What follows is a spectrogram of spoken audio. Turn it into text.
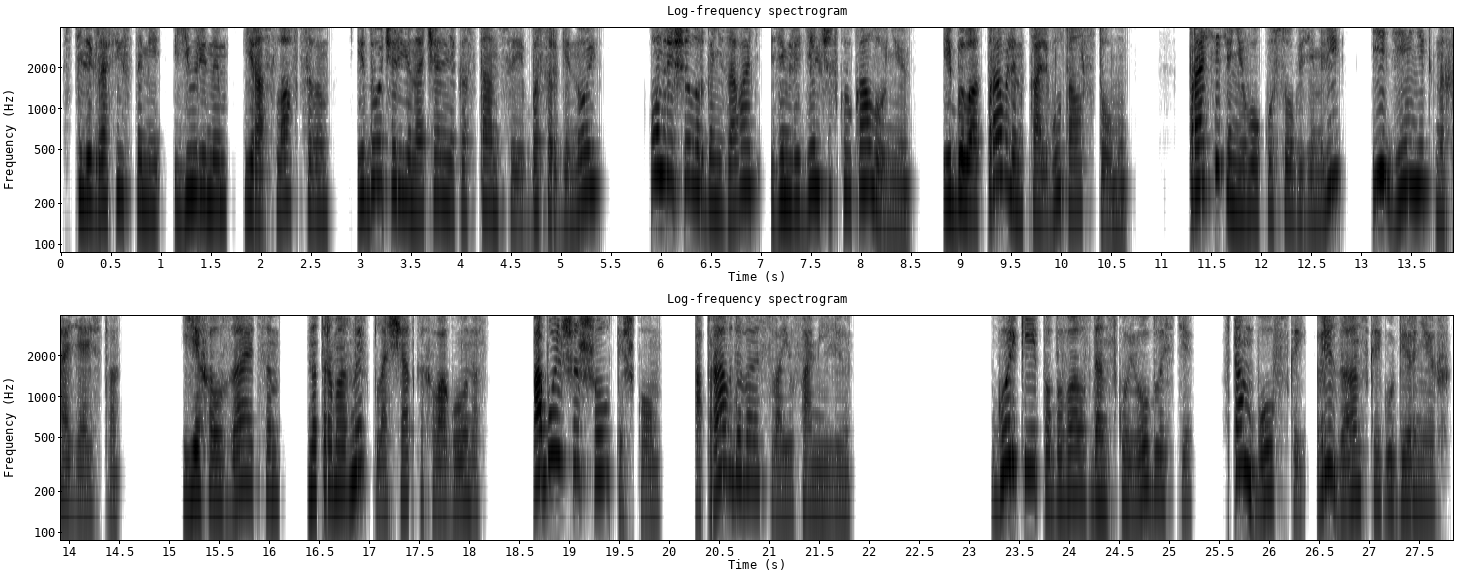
с телеграфистами Юриным, Ярославцевым и дочерью начальника станции Басаргиной он решил организовать земледельческую колонию и был отправлен ко Льву Толстому, просить у него кусок земли и денег на хозяйство. Ехал зайцем на тормозных площадках вагонов, а больше шел пешком, оправдывая свою фамилию. Горький побывал в Донской области, в Тамбовской, в Рязанской губерниях,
